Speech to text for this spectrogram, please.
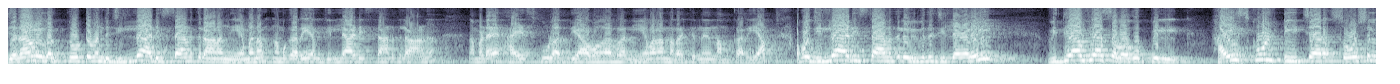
general recruitment ജില്ലാ അടിസ്ഥാനത്തിലാണ് നിയമനം. നമുക്കറിയാം ജില്ലാ അടിസ്ഥാനത്തിലാണ് നമ്മുടെ ഹൈസ്കൂൾ അധ്യാപകരുടെ നിയമനം നടക്കുന്നതെന്ന് നമുക്കറിയാം. അപ്പോൾ ജില്ലാ അടിസ്ഥാനത്തിൽ വിവിധ ജില്ലകളിൽ വിദ്യാഭ്യാസ വകുപ്പിൽ high school teacher social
